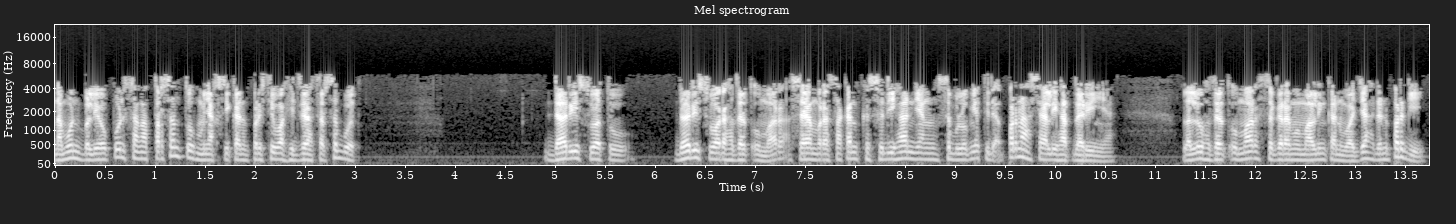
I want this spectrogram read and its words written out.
namun beliau pun sangat tersentuh menyaksikan peristiwa hijrah tersebut. Dari suatu dari suara Hazrat Umar, saya merasakan kesedihan yang sebelumnya tidak pernah saya lihat darinya. Lalu Hazrat Umar segera memalingkan wajah dan pergi.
